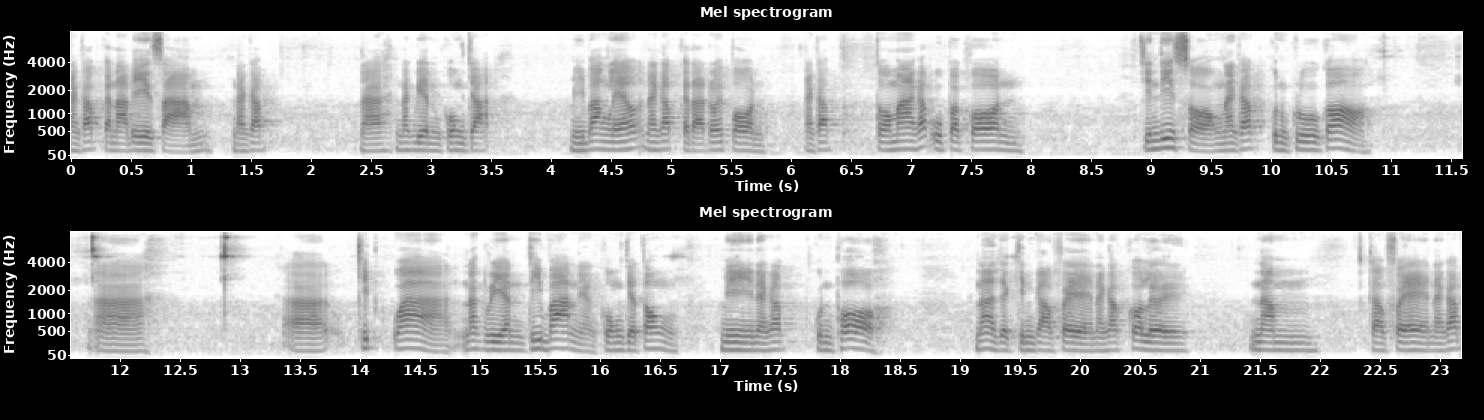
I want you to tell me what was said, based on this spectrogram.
นะครับขนาด A3 นะครับนะนักเรียนคงจะมีบ้างแล้วนะครับกระดาษร้อยปอนด์นะครับต่อมาครับอุปกรณ์ชิ้นที่สองนะครับคุณครูก็คิดว่านักเรียนที่บ้านเนี่ยคงจะต้องมีนะครับคุณพ่อน่าจะกินกาแฟนะครับก็เลยนำ กาแฟนะครับ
